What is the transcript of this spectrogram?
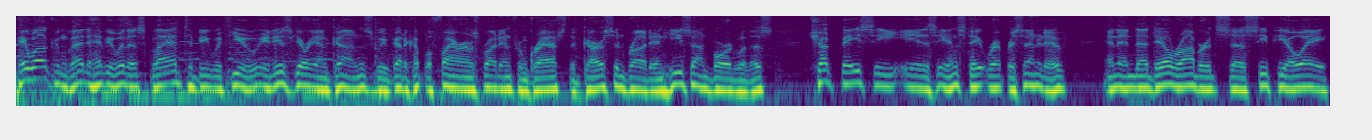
Hey, welcome. Glad to have you with us. Glad to be with you. It is Gary on Guns. We've got a couple of firearms brought in from Grafs that Garson brought in. He's on board with us. Chuck Basye is in, state representative, and then uh, Dale Roberts, uh, CPOA.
